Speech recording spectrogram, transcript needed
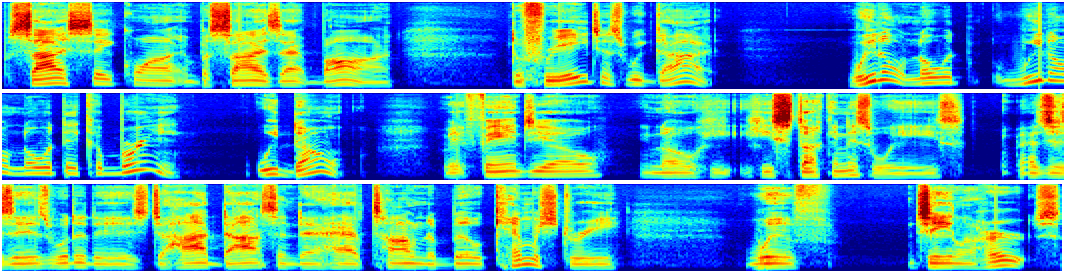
besides Saquon and besides Zack Baun, the free agents we got, we don't know what we don't know what they could bring. We don't. Vic Fangio, you know, he he's stuck in his ways. That just is what it is. Jahan Dotson didn't have time to build chemistry with Jalen Hurts.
